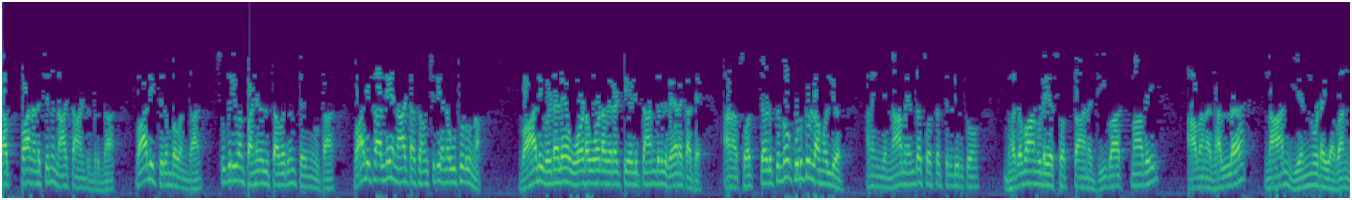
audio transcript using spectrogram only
தப்பா நினைச்சுன்னு நாட்டை ஆண்டு இருந்தான். வாலி திரும்ப வந்தான். சுக்ரீவன் பண்ணினது தவறுன்னு தெரிஞ்சு விட்டான். வாலி காலையே நாட்டை சமைச்சிட்டு என்ன விட்டுடுனான் வாலி விடலே ஓட ஓட விரட்டி அடித்தான்ங்கிறது வேற கதை. ஆனா சொத்தை எடுத்துட்டோம் கொடுத்துடலாம் இல்லையோ? ஆனா இங்க நாம எந்த சொத்தை திருடி இருக்கோம்? பகவானுடைய சொத்தான ஜீவாத்மாவை அவனதல்ல நான் என்னுடையவன்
